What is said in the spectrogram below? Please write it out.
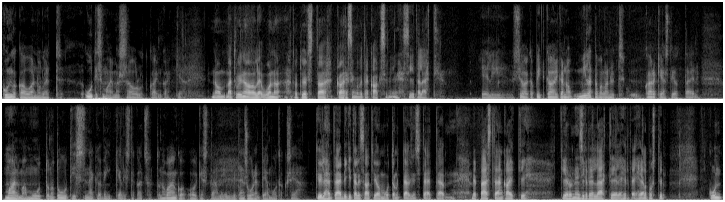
Kuinka kauan olet uutismaailmassa ollut kaiken kaikkiaan? No mä tulin alalle vuonna 1982, niin siitä lähtien. Eli se on aika pitkä aika. No millä tavalla nyt karkeasti ottaen maailma on muuttunut uutisnäkövinkkelistä katsottuna, vai onko oikeastaan niin mitään suurempia muutoksia? Kyllähän tämä digitalisaatio on muuttanut täysin sitä, että me päästään kaikki tiedon ensikäden lähteelle hirveän helposti. Kun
